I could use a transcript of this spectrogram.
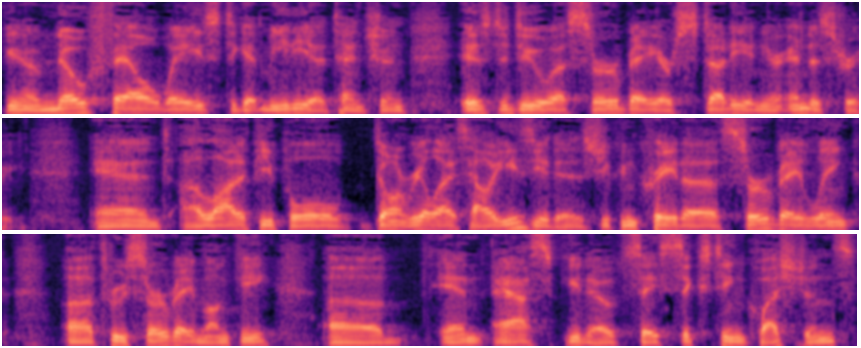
you know, no fail ways to get media attention is to do a survey or study in your industry. And a lot of people don't realize how easy it is. You can create a survey link uh, through SurveyMonkey uh, and ask, you know, say 16 questions.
